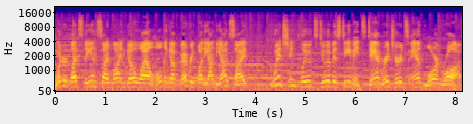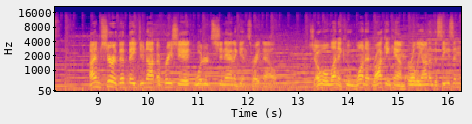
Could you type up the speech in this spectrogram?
Woodard lets the inside line go while holding up everybody on the outside, which includes two of his teammates, Dan Richards and Lauren Roth. I'm sure that they do not appreciate Woodard's shenanigans right now. Joe Olenek, who won at Rockingham early on in the season,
